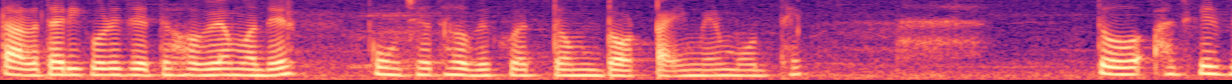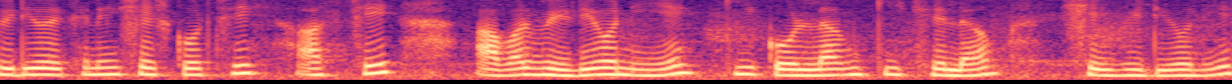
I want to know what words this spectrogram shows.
তাড়াতাড়ি করে যেতে হবে আমাদের, পৌঁছাতে হবে খুব একদম ডট টাইমের মধ্যে। তো আজকের ভিডিও এখানেই শেষ করছি। আসছি আবার ভিডিও নিয়ে কি করলাম, কি খেলাম, সেই ভিডিও নিয়ে।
